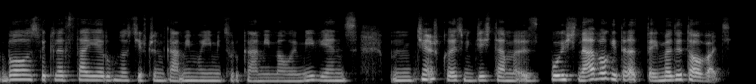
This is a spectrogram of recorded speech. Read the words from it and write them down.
bo zwykle wstaję równo z dziewczynkami, moimi córkami małymi, więc mm, ciężko jest mi gdzieś tam pójść na bok i teraz tutaj medytować.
